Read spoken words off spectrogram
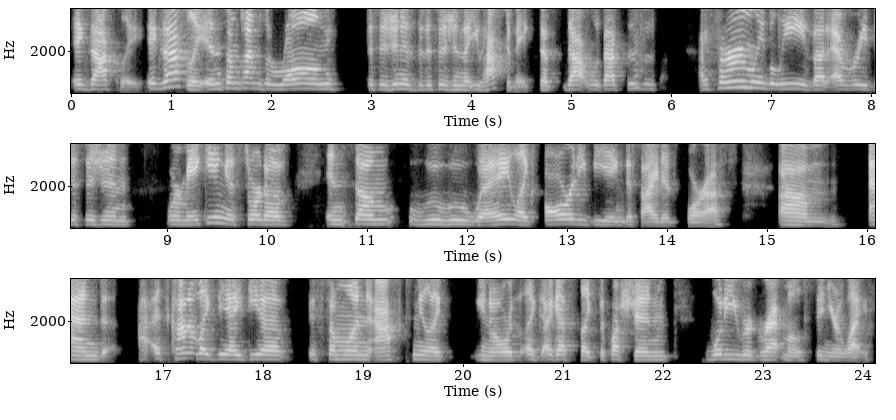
Exactly. Exactly. And sometimes the wrong decision is the decision that you have to make. That's that that this is I firmly believe that every decision we're making is sort of in some woo woo way, like already being decided for us. Um, and it's kind of like the idea if someone asks me, like, you know, or like, I guess, like the question, what do you regret most in your life?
